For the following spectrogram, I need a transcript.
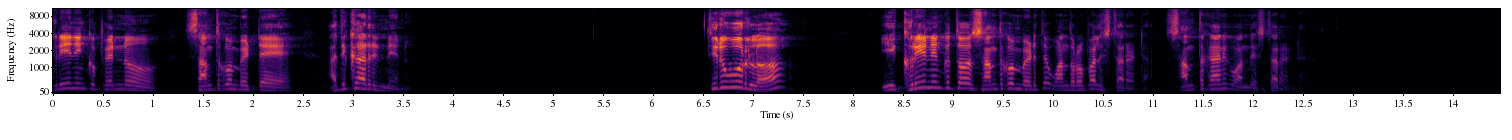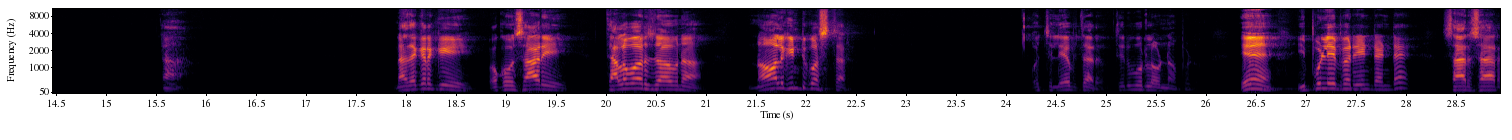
గ్రీన్ ఇంక్ పెన్ను సంతకం పెట్టే అధికారిని నేను. తిరువూరులో ఈ గ్రీన్ ఇంక్తో సంతకం పెడితే వంద రూపాయలు ఇస్తారట. సంతకానికి వంద ఇస్తారంట. నా దగ్గరికి ఒక్కోసారి తెల్లవారుజామున నాలుగింటికి వస్తారు. వచ్చి లేపుతారు తిరువూరులో ఉన్నప్పుడు. ఏ ఇప్పుడు లేపారు ఏంటంటే సార్ సార్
